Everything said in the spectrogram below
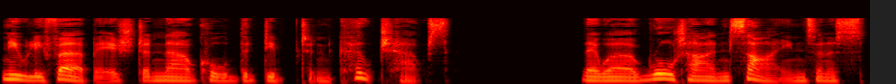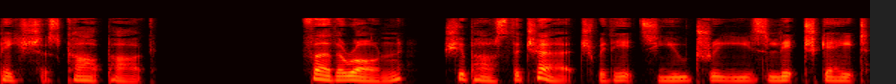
newly furbished and now called the Dibton Coach House. There were wrought iron signs and a spacious car park. Further on, she passed the church with its yew trees, lich gate,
